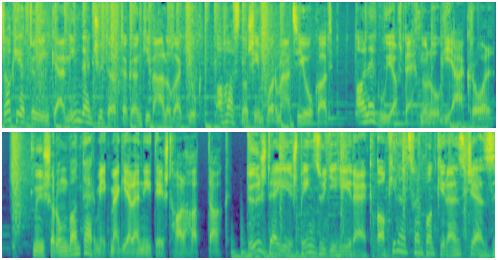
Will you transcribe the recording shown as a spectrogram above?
Szakértőinkkel minden csütörtökön kiválogatjuk a hasznos információkat a legújabb technológiákról. Műsorunkban termék megjelenítést hallhattak. Tőzsdei és pénzügyi hírek a 90.9 jazz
